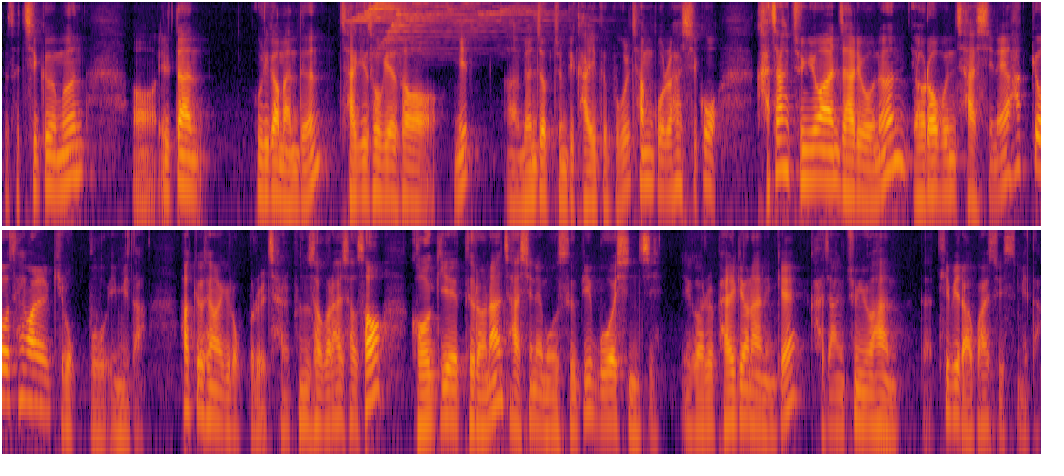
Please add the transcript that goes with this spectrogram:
그래서 지금은 어, 일단 우리가 만든 자기소개서 및 어, 면접 준비 가이드북을 참고를 하시고 가장 중요한 자료는 여러분 자신의 학교 생활 기록부입니다. 학교 생활 기록부를 잘 분석을 하셔서 거기에 드러난 자신의 모습이 무엇인지 이거를 발견하는 게 가장 중요한 팁이라고 할 수 있습니다.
